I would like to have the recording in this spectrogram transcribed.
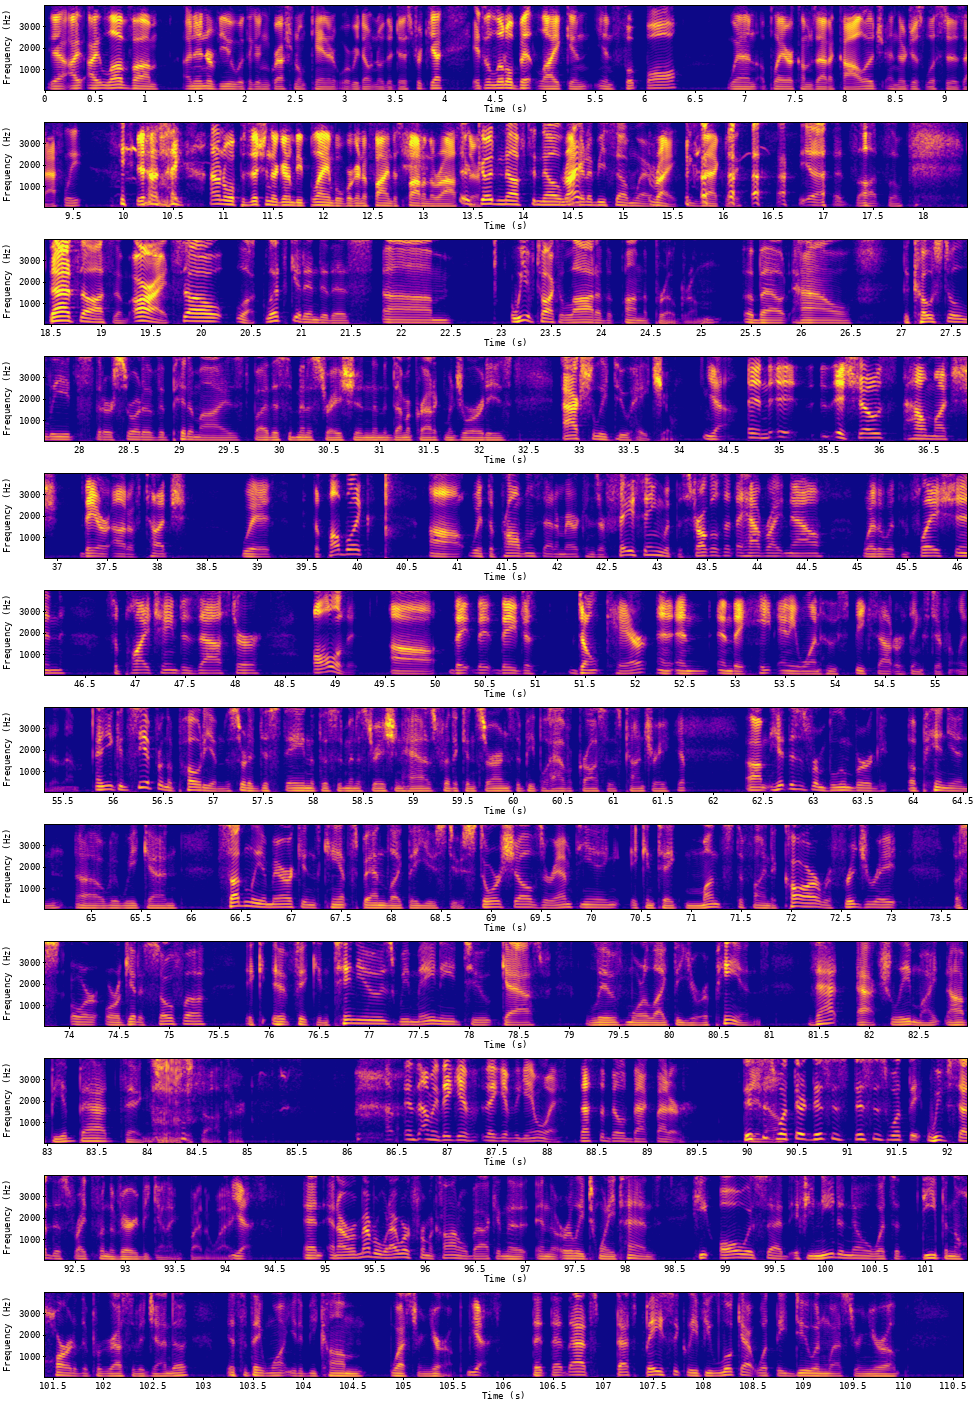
Yeah, I, I love um, an interview with a congressional candidate where we don't know the district yet. It's a little bit like in, in football when a player comes out of college and they're just listed as athlete. you know, it's like I don't know what position they're going to be playing, but we're going to find a spot on the roster. They're good enough to know we're going to be somewhere. Right, exactly. yeah, it's awesome. That's awesome. All right, so look, let's get into this. Um, we have talked a lot of the, on the program about how the coastal elites that are sort of epitomized by this administration and the Democratic majorities actually do hate you. Yeah, and it it shows how much they are out of touch with the public, uh, with the problems that Americans are facing, with the struggles that they have right now, whether with inflation, supply chain disaster, all of it. Uh, they, they they just don't care, and, and and they hate anyone who speaks out or thinks differently than them. And you can see it from the podium, the sort of disdain that this administration has for the concerns that people have across this country. Yep. Um, here, this is from Bloomberg Opinion uh, over the weekend. Suddenly, Americans can't spend like they used to. Store shelves are emptying. It can take months to find a car, refrigerate, a or or get a sofa. It, if it continues, we may need to gasp, live more like the Europeans. That actually might not be a bad thing, says this author. Uh, and I mean, they give they give the game away. That's the build back better. This is know? what they're. This is this is what they. We've said this right from the very beginning. By the way. Yes. And and I remember when I worked for McConnell back in the in the early 2010s, he always said if you need to know what's at deep in the heart of the progressive agenda, it's that they want you to become Western Europe. Yes. That that that's that's basically if you look at what they do in Western Europe,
